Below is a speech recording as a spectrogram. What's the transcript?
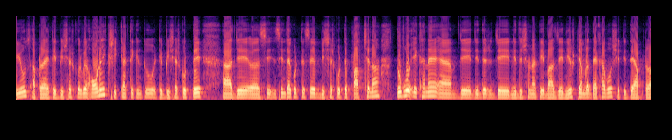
নিউজ আপনারা এটি বিশ্বাস করবেন। অনেক শিক্ষার্থী কিন্তু এটি বিশ্বাস করতে যে চিন্তা করতেছে, বিশ্বাস করতে পারছে না। তবু এখানে যে যে নির্দেশনাটি বা যে নিউজটি আমরা দেখাবো, সেটিতে আপনারা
